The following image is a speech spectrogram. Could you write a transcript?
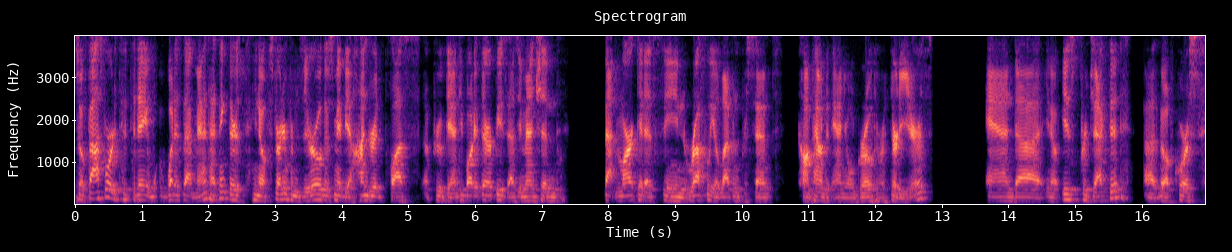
So fast forward to today, what has that meant? I think there's, you know, starting from zero, there's maybe 100 plus approved antibody therapies. As you mentioned, that market has seen roughly 11% compounded annual growth over 30 years and, uh, you know, is projected, uh, though, of course,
